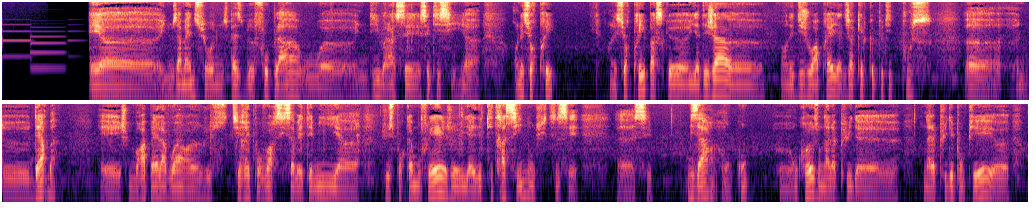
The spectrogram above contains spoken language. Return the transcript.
Et euh, il nous amène sur une espèce de faux plat où euh, il nous dit voilà c'est ici. Euh, on est surpris. On est surpris parce qu'il y a déjà on est dix jours après, il y a déjà quelques petites pousses d'herbe. Et je me rappelle avoir juste tiré pour voir si ça avait été mis juste pour camoufler. il y avait des petites racines, donc c'est c'est bizarre. On, on, creuse, on a l'appui de, on a l'appui des pompiers.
